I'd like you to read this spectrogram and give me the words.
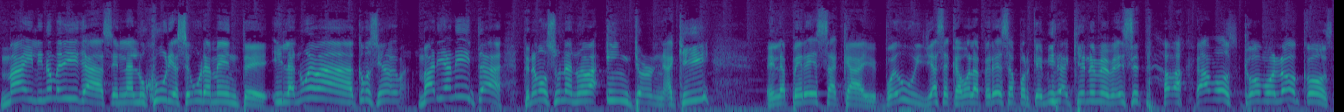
Miley, no me digas, en la lujuria seguramente. Y la nueva, ¿cómo se llama? Marianita. Tenemos una nueva intern aquí. En la pereza cae. Uy, ya se acabó la pereza porque mira, aquí en MBS trabajamos como locos.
